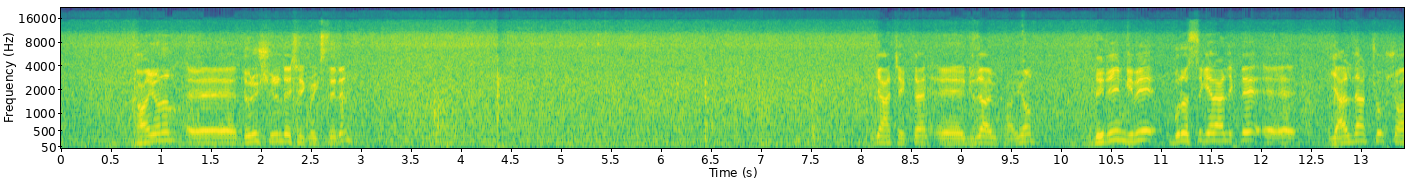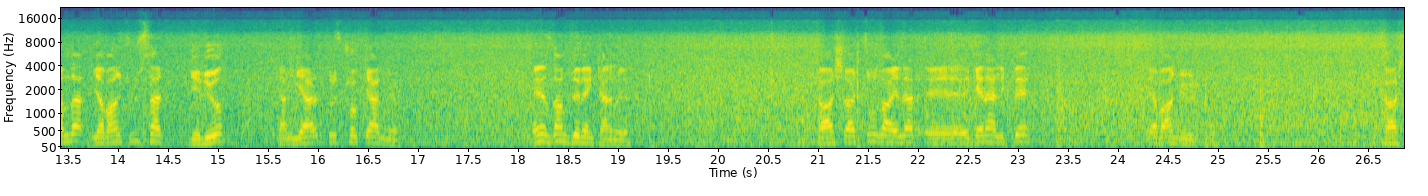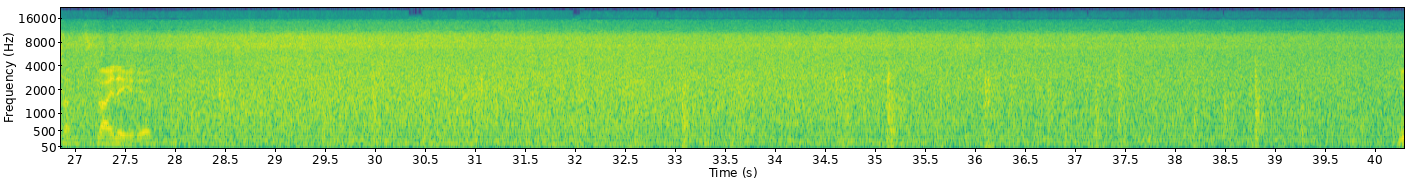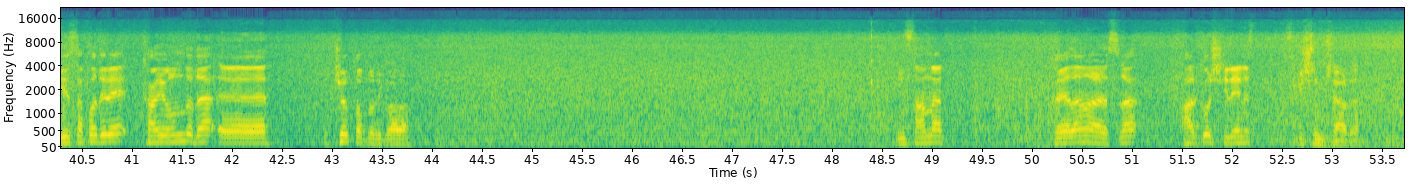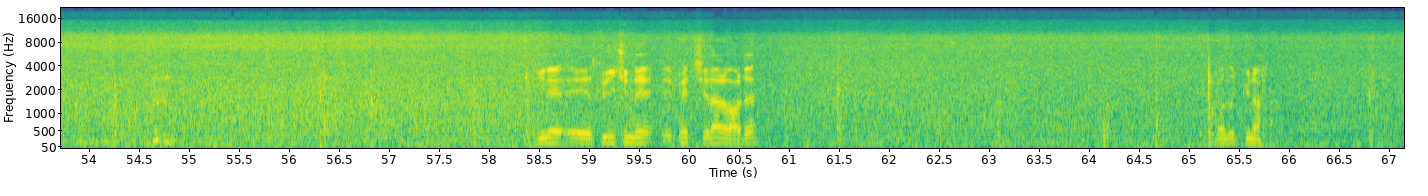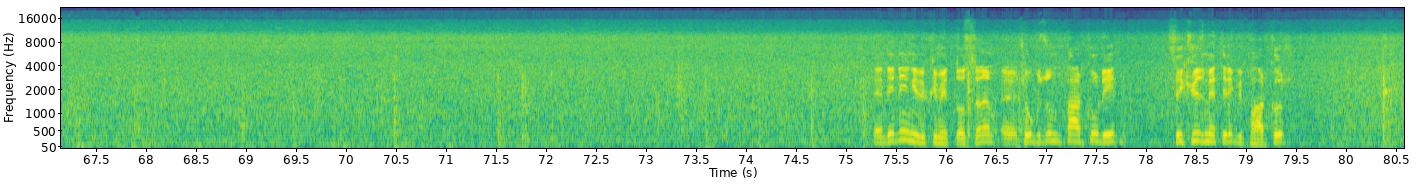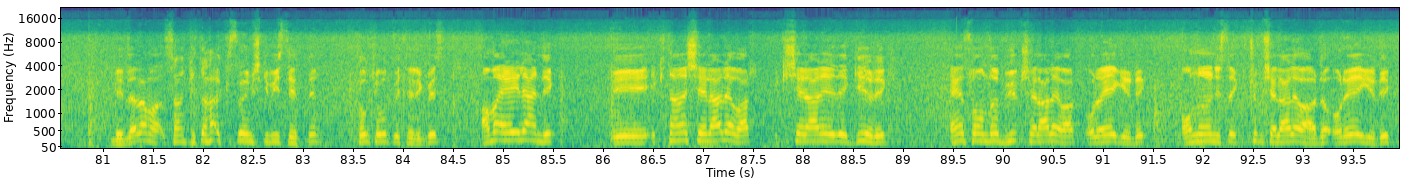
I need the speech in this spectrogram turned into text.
Kanyonun e, dönüşünü de çekmek istedim. Gerçekten e, güzel bir kanyon. Dediğim gibi burası genellikle e, yerden çok şu anda yabancı turistler geliyor. Yani yerli turist çok gelmiyor. En azından bize denk gelmedi. Karşılaştığımız aileler e, genellikle yabancı uyruklu. Karşıdan bir aile geliyor. Yine Sapadere kanyonunda da eee çöp topladık valla. İnsanlar kayaların arasına alkol şişelerini sıkıştırmışlardı. Yine e, suyun içinde e, pet şişeler vardı. Yazık günah. E, dediğim gibi kıymetli dostlarım e, çok uzun bir parkur değil. 800 metrelik bir parkur. Dediler ama sanki daha kısaymış gibi hissettim. Çok çabuk bitirdik biz. Ama eğlendik. E, iki tane şelale var. İki şelaleye de girdik. En sonunda büyük şelale var. Oraya girdik. Ondan öncesinde küçük bir şelale vardı. Oraya girdik.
